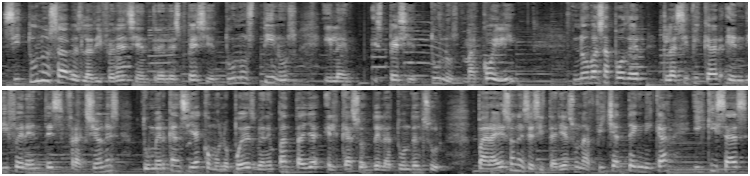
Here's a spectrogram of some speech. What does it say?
Si tú no sabes la diferencia entre la especie Tunus tinus y la especie Tunus macoili, no vas a poder clasificar en diferentes fracciones tu mercancía como lo puedes ver en pantalla el caso del atún del sur. Para eso necesitarías una ficha técnica y quizás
